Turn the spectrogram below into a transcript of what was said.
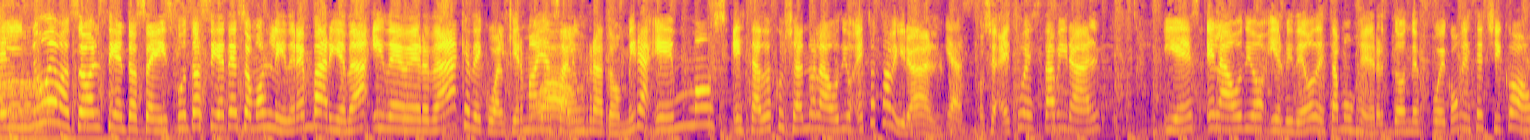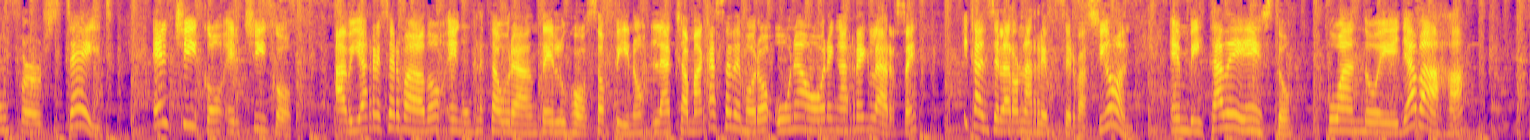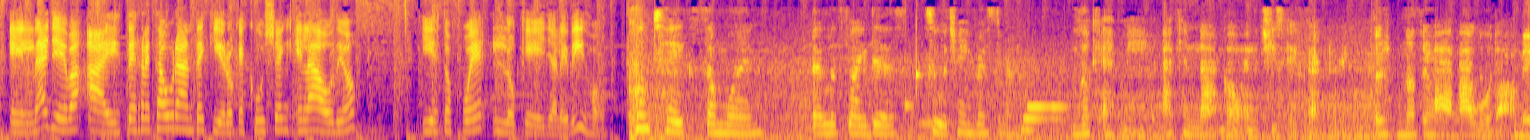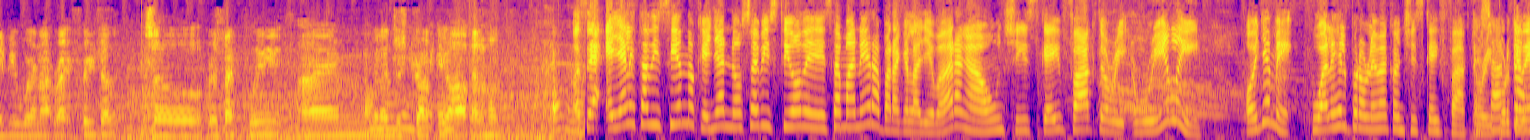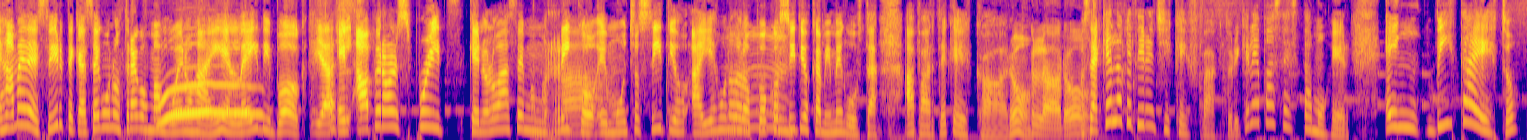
El nuevo Sol 106.7, somos líder en variedad y de verdad que de cualquier malla Wow. sale un ratón. Mira, hemos estado escuchando el audio, esto está viral. Yes. O sea, esto está viral y es el audio y el video de esta mujer donde fue con este chico a un first date. El chico, el chico había reservado en un restaurante lujoso fino. La chamaca se demoró una hora en arreglarse y cancelaron la reservación. En vista de esto, cuando ella baja, él la lleva a este restaurante. Quiero que escuchen el audio. Y esto fue lo que ella le dijo. That looks like this to a chain restaurant? Look at me. I cannot go in the Cheesecake Factory. There's nothing wrong. I, I will die. Maybe we're not right for each other. So, respectfully, I'm gonna just drop you off at home. O sea, ella le está diciendo que ella no se vistió de esa manera para que la llevaran a un Cheesecake Factory. Really? Óyeme, ¿cuál es el problema con Cheesecake Factory? Exacto. Porque déjame decirte que hacen unos tragos más buenos ahí, el Ladybug, Yes. el Aperol Spritz, que no lo hacen my rico God. en muchos sitios. Ahí es uno de los pocos sitios que a mí me gusta. Aparte que es caro. Claro. O sea, ¿qué es lo que tiene Cheesecake Factory? ¿Qué le pasa a esta mujer? En vista a esto,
